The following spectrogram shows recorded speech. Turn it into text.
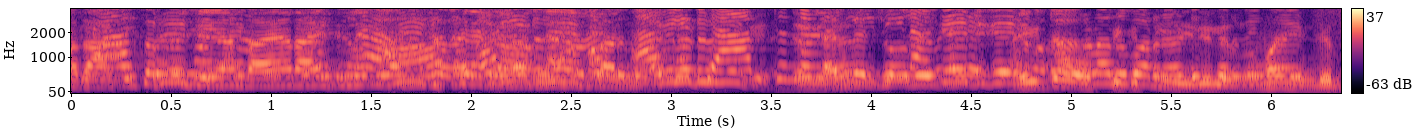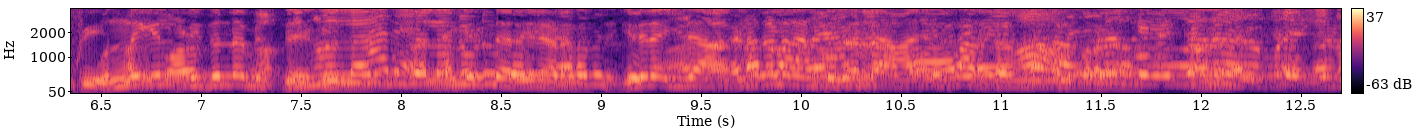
അത് അക്സെപ്റ്റ് ചെയ്യാൻ തയ്യാറായിട്ടില്ലെങ്കിൽ ഒന്നുകിൽ മിഥുന്റെ മിസ്റ്റേക്ക് അല്ലെങ്കിൽ സെറീനയുടെ മിസ്റ്റേക്ക് ഇതിൽ ഇത് നിങ്ങൾ രണ്ടുപേരുടെ ആരും mistake ആണെന്ന് നിങ്ങൾ പറഞ്ഞു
